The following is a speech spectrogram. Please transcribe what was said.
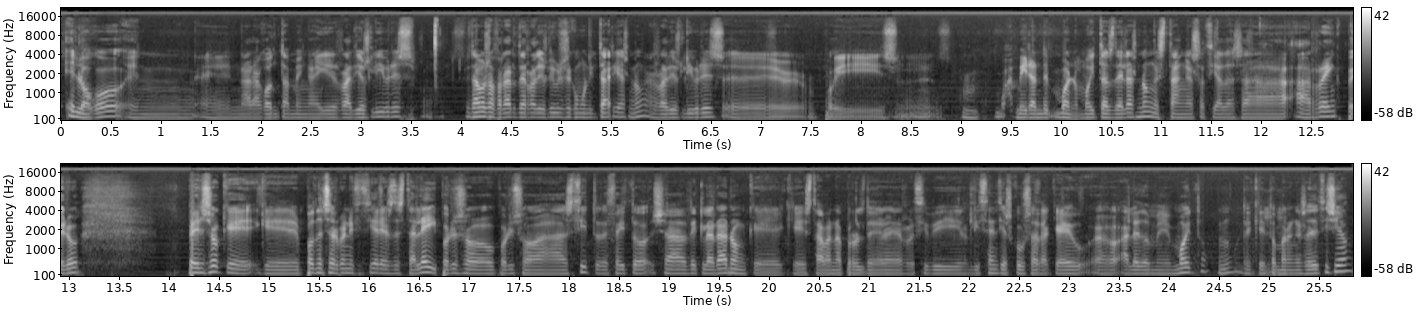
E logo en, en Aragón tamén hai radios libres. Estamos a falar de radios libres e comunitarias, non? As radios libres eh, pois mm, miran de, bueno, moitas delas non están asociadas a, a RENC, pero penso que, que poden ser beneficiarias desta lei, por iso por iso as cito, de feito xa declararon que, que estaban a prol de recibir licencias, cousa da que eu eh, alédome moito, non? de que tomaran esa decisión.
